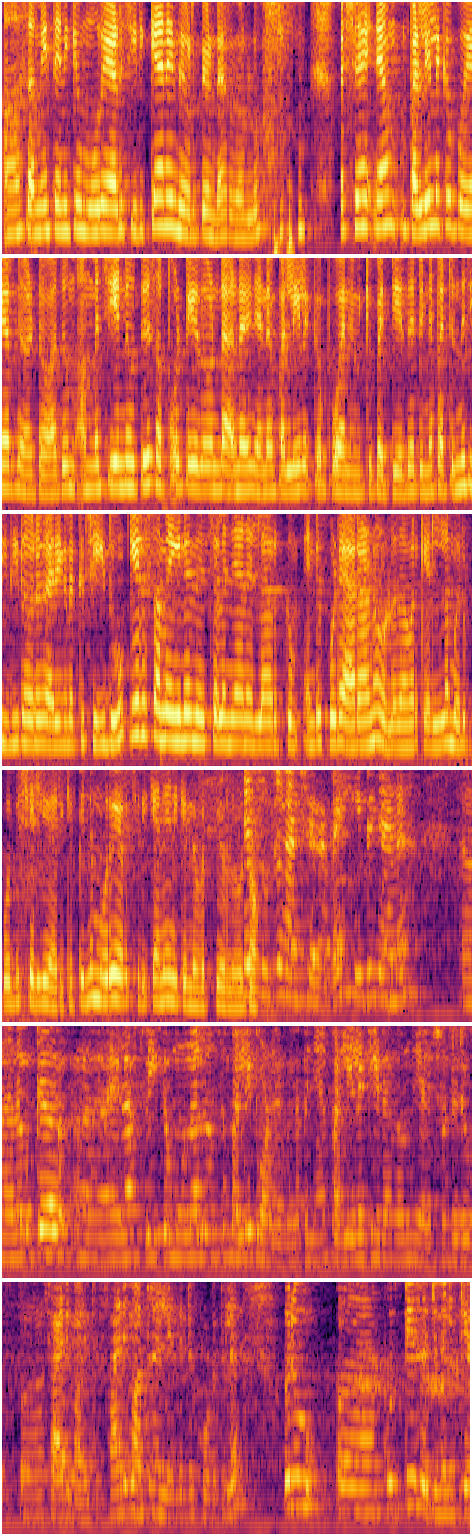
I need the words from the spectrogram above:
ആ സമയത്ത് എനിക്ക് മൂറയാട് ചിരിക്കാനേ നിവൃത്തി ഉണ്ടായിരുന്നുള്ളൂ. പക്ഷേ ഞാൻ പള്ളിയിലൊക്കെ പോയായിരുന്നു കേട്ടോ. അതും അമ്മച്ചി എന്നെ ഒത്തിരി സപ്പോർട്ട് ചെയ്തുകൊണ്ടാണ് ഞാൻ പള്ളിയിലൊക്കെ പോകാൻ എനിക്ക് പറ്റിയത്. പിന്നെ പറ്റുന്ന രീതിയിൽ ഓരോ കാര്യങ്ങളൊക്കെ ചെയ്തു. ഈ ഒരു സമയം എങ്ങനെയെന്ന് വെച്ചാൽ ഞാൻ എല്ലാവർക്കും എന്റെ കൂടെ ആരാണോ ഉള്ളത് അവർക്കെല്ലാം ഒരു പൊതുശല്യമായിരിക്കും പിന്നെ മുറി അടച്ചിരിക്കാനേ എനിക്ക് നിവൃത്തിയുള്ളൂ കേട്ടോ. സൂത്രം കാണിച്ചു തരാമേ. ഇത് ഞാൻ നമുക്ക് ലാസ്റ്റ് വീക്ക് മൂന്നാൽ ദിവസം പള്ളിയിൽ പോകണമായിരുന്നു അപ്പോൾ ഞാൻ പള്ളിയിലൊക്കെ ഇടാമെന്ന് വിചാരിച്ചുകൊണ്ടൊരു സാരി വാങ്ങിച്ചു. സാരി മാത്രമല്ല ഇതിന്റെ കൂട്ടത്തിൽ ഒരു കുർത്തി സെറ്റും എനിക്ക്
